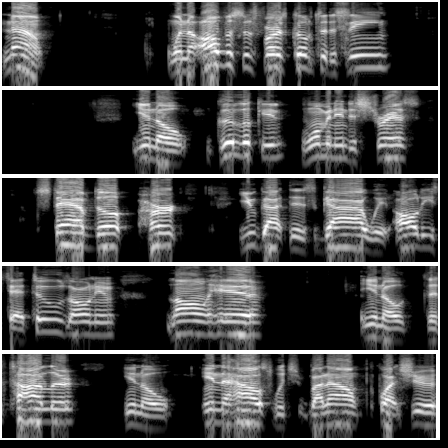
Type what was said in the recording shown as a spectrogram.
Now, when the officers first come to the scene, you know, good looking woman in distress, stabbed up, hurt. You got this guy with all these tattoos on him, long hair, you know, the toddler, you know, in the house, which by now I'm quite sure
